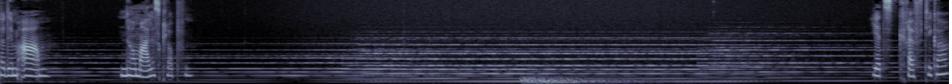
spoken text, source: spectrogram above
unter dem Arm. Normales Klopfen. Jetzt kräftiger.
